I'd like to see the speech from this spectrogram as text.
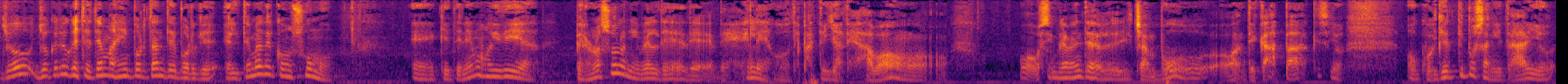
Yo, yo creo que este tema es importante porque el tema del consumo eh, que tenemos hoy día, pero no solo a nivel de, de, de geles o de pastillas de jabón o, simplemente el champú o anticaspa, qué sé yo, o cualquier tipo sanitario,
